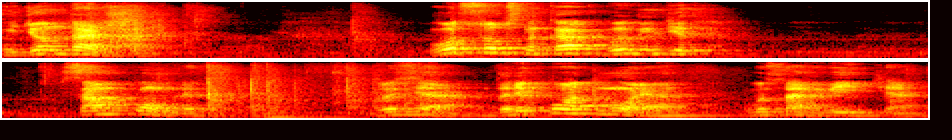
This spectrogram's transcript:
Идем дальше. Вот, собственно, как выглядит сам комплекс. Друзья, далеко от моря, вы сами видите,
